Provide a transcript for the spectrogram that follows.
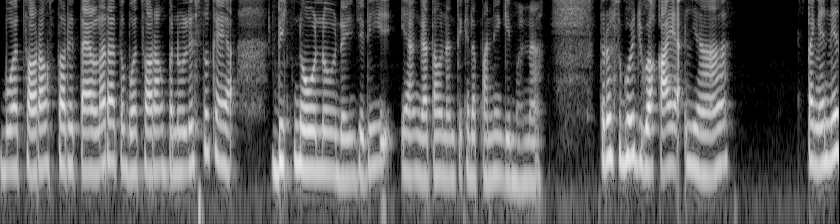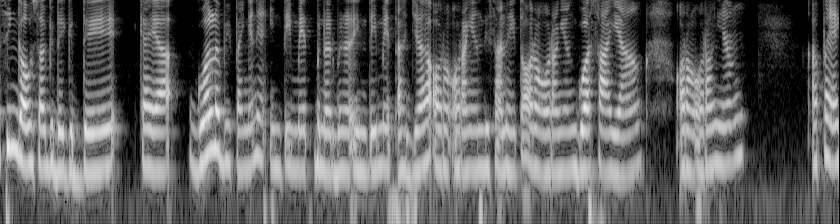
buat seorang storyteller atau buat seorang penulis tuh kayak big no no deh. Jadi ya nggak tahu nanti ke depannya gimana terus gue juga kayaknya pengennya sih nggak usah gede-gede. Kayak gue lebih pengen yang intimate bener-bener intimate aja. Orang-orang yang di sana itu orang-orang yang gue sayang. Orang-orang yang apa ya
